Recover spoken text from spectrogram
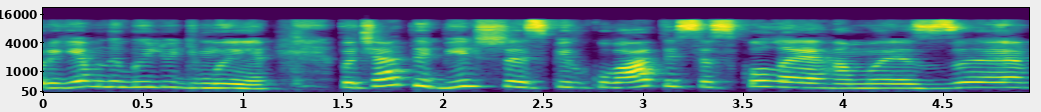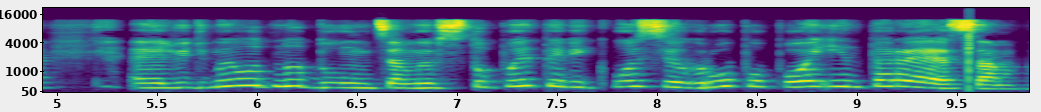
приємними людьми, почати більше спілкуватися з колегами, з людьми-однодумцями, вступити в якусь групу по інтересам.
